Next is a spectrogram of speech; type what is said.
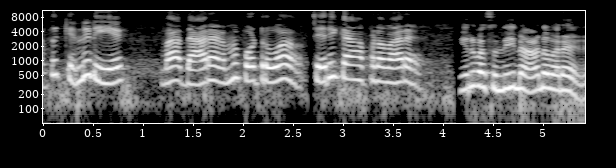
அதுக்கு என்னடி? வா தாராளமா போட்டுருவோம் சரிக்கா அப்புறம் வரேன். இரு வசந்தி நானும் வரேன்.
